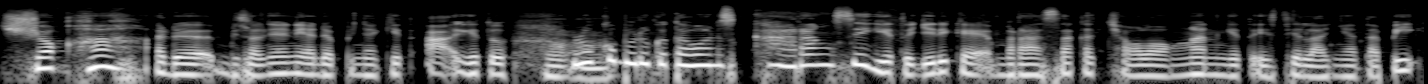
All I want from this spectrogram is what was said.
shock, hah ada misalnya nih ada penyakit A gitu. Lu kok baru ketahuan sekarang sih gitu. Jadi kayak merasa kecolongan gitu istilahnya. Tapi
